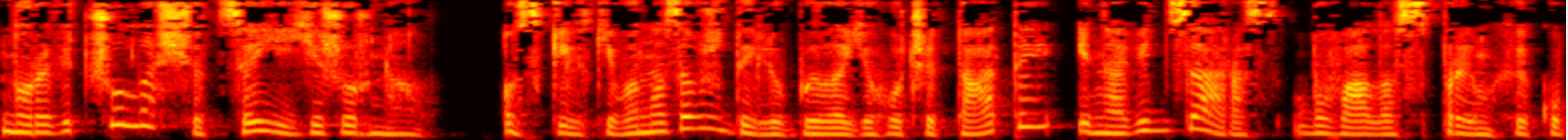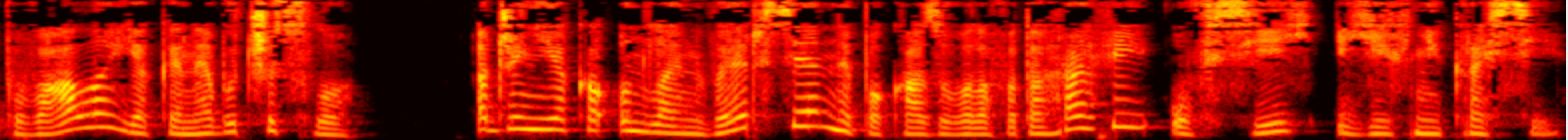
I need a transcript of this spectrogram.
Нора відчула, що це її журнал, оскільки вона завжди любила його читати і навіть зараз, бувала, з примхи купувала яке-небудь число, адже ніяка онлайн-версія не показувала фотографій у всій їхній красі.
